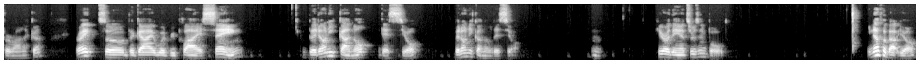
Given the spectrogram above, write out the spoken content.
Veronica, right? So the guy would reply saying, Veronica no desu. Veronica no desu yo. Hmm. Here are the answers in bold. Enough about yo.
